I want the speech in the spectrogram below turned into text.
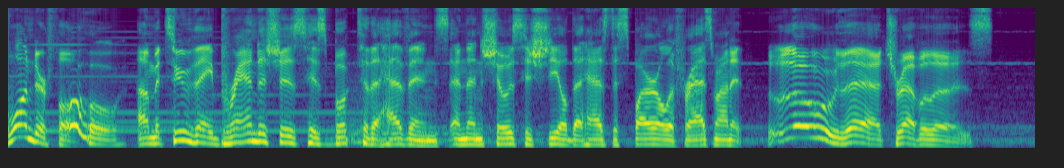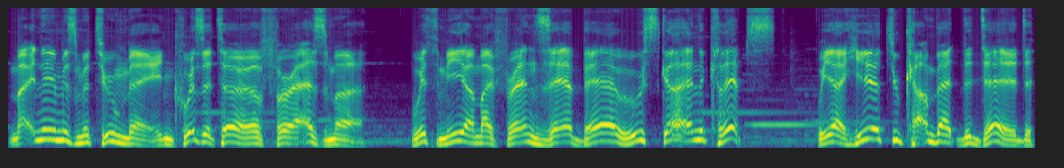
Wonderful. Oh, Uh, Matumbe brandishes his book to the heavens and then shows his shield that has the spiral of Pharasma on it. Hello there, travelers. My name is Matumbe, Inquisitor of Pharasma. With me are my friends Airbear, Uska, and Eclipse. We are here to combat the dead,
